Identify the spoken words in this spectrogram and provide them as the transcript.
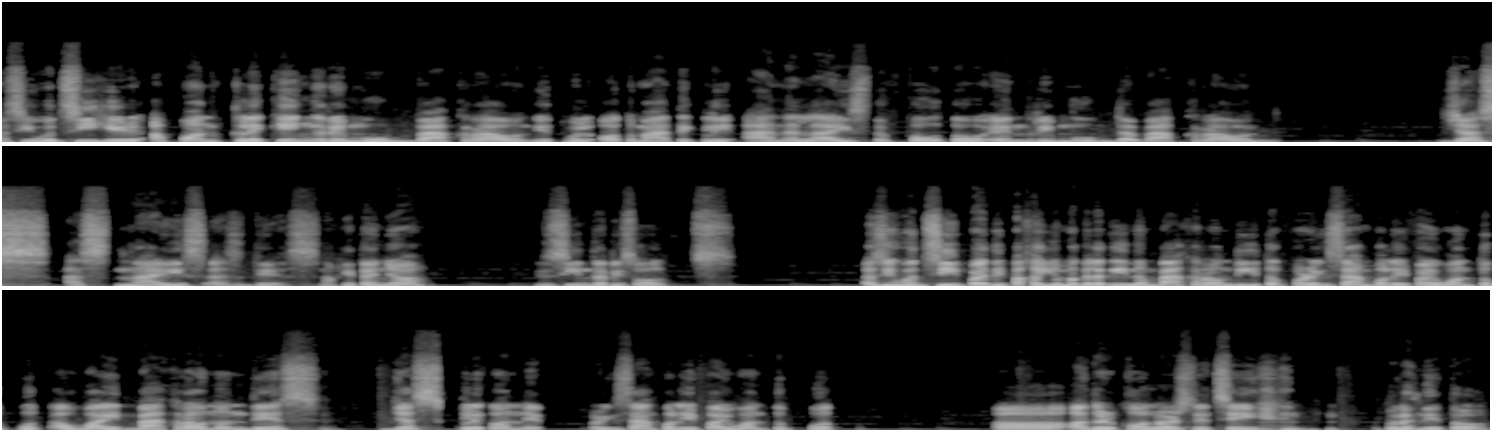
As you would see here, upon clicking remove background, it will automatically analyze the photo and remove the background just as nice as this. Nakita nyo? You seen the results? As you would see, pwede pa kayo maglagay ng background dito. For example, if I want to put a white background on this, just click on it. For example, if I want to put uh, other colors, let's say, tulad nito,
